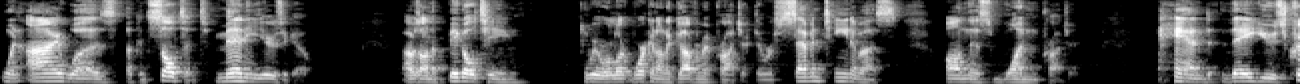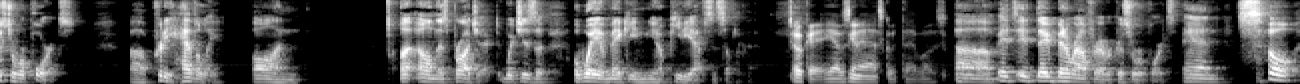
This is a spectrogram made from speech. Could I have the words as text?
When I was a consultant many years ago, I was on a big old team. We were working on a government project. There were 17 of us on this one project and they used crystal reports uh, pretty heavily on uh, on this project, which is a, a, way of making you know PDFs and stuff like that. Okay, yeah, I was going to ask what that was. Um, it, it, they've been around forever, crystal reports, and so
